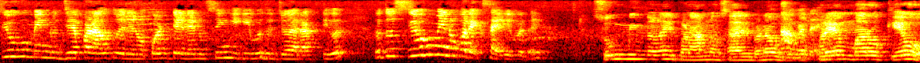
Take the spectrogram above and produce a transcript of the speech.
સ્યુગમિનનું જે પણ આવતું હોય એનો કોન્ટેન્ટ એનું સિંગિંગ એ બધું જોયા રાખતી હોય. તો તું સ્યુગમિન ઉપર એક શાયરી બતાય સુંગમિંગ તો નહીં પણ આમનો શાયરી બનાવું છું કે પ્રેમ મારો કેવો?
